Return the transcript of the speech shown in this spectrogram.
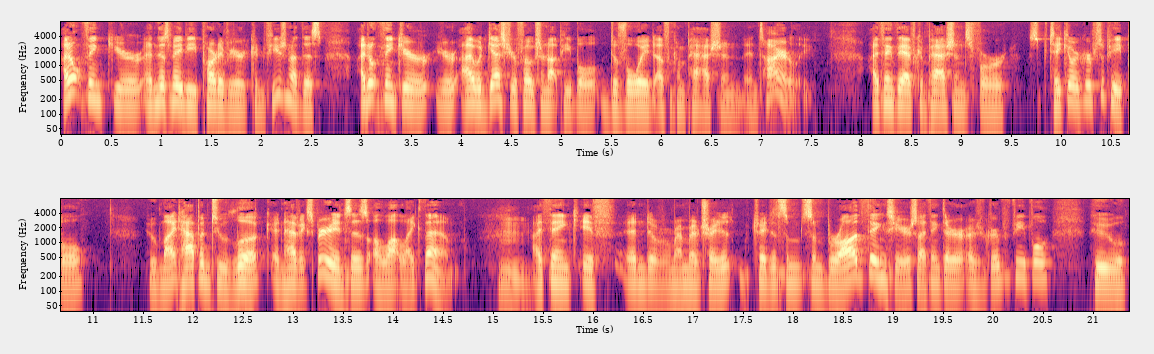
I don't think you're, and this may be part of your confusion at this. I don't think you're, you're. I would guess your folks are not people devoid of compassion entirely. I think they have compassions for particular groups of people who might happen to look and have experiences a lot like them. Hmm. I think if and remember I traded traded some some broad things here. So I think there are a group of people who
